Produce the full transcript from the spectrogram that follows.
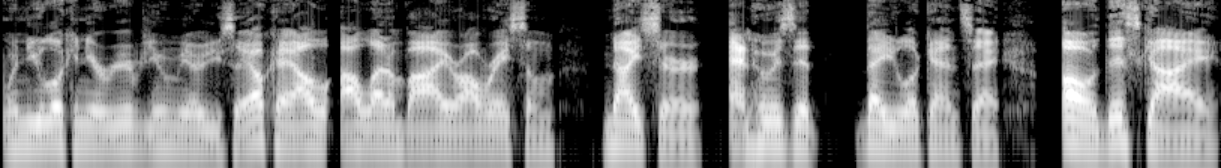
when you look in your rearview mirror, you say, okay, I'll, I'll let them by or I'll race them nicer. And who is it that you look at and say, "Oh, this guy,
